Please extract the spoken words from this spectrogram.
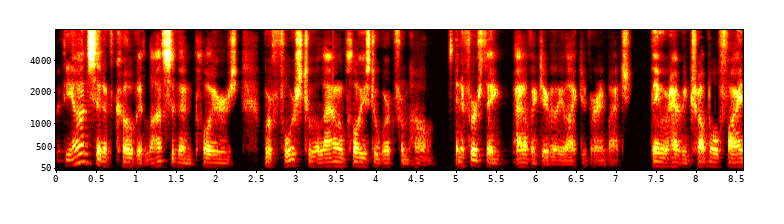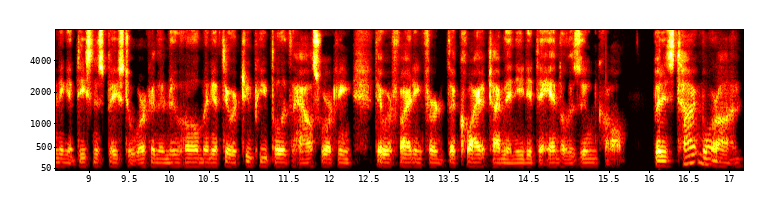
With the onset of COVID, lots of employers were forced to allow employees to work from home. And at first, they I don't think they really liked it very much. They were having trouble finding a decent space to work in their new home. And if there were two people at the house working, they were fighting for the quiet time they needed to handle a Zoom call. But as time wore on,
